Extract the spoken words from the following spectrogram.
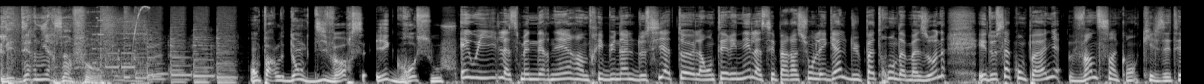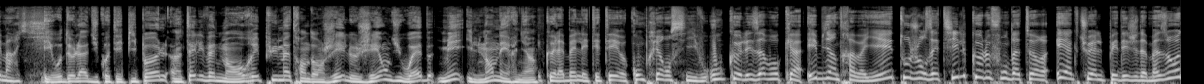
Les dernières infos. On parle donc divorce et gros sous. Et oui, la semaine dernière, un tribunal de Seattle a entériné la séparation légale du patron d'Amazon et de sa compagne, 25 ans qu'ils étaient mariés. Et au-delà du côté people, un tel événement aurait pu mettre en danger le géant du web, mais il n'en est rien. Que la belle ait été compréhensive ou que les avocats aient bien travaillé, toujours est-il que le fondateur et actuel PDG d'Amazon,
